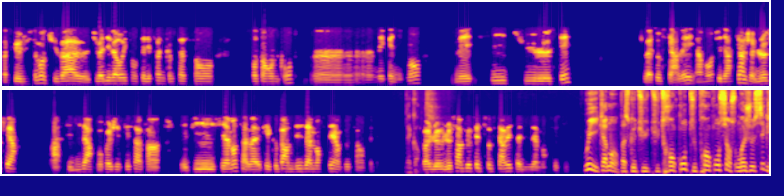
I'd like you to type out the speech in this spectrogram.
Parce que justement tu vas euh, tu vas déverrouiller ton téléphone comme ça sans sans t'en rendre compte mécaniquement. Mais si tu le sais tu vas t'observer et à un moment tu vas dire tiens je vais le faire ah, c'est bizarre, pourquoi j'ai fait ça enfin, Et puis finalement, ça va quelque part désamorcer un peu ça en fait. D'accord. Le, simple fait de s'observer, ça désamorce aussi. Oui, clairement, parce que tu, tu, te rends compte, tu prends conscience. Moi, je sais que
